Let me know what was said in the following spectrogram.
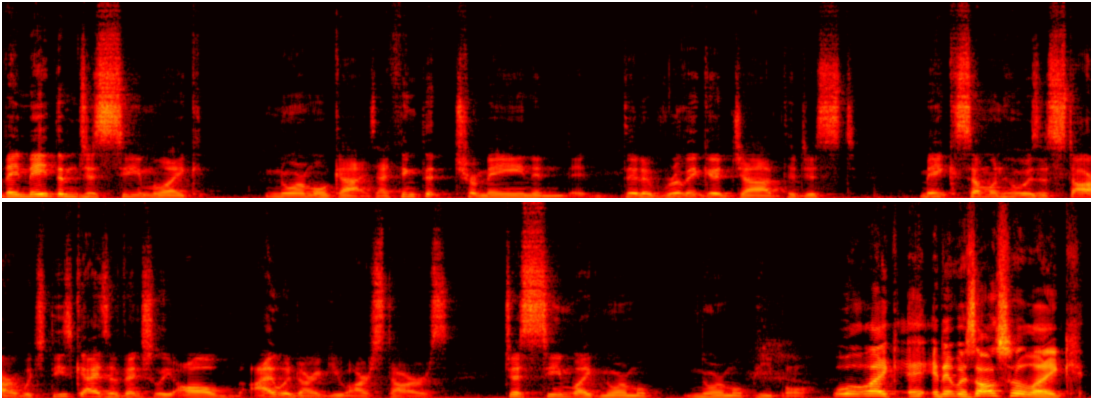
they made them just seem like normal guys. I think that Tremaine and it did a really good job to just make someone who was a star, which these guys eventually all I would argue are stars, just seem like normal normal people. Well, like, and it was also like,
